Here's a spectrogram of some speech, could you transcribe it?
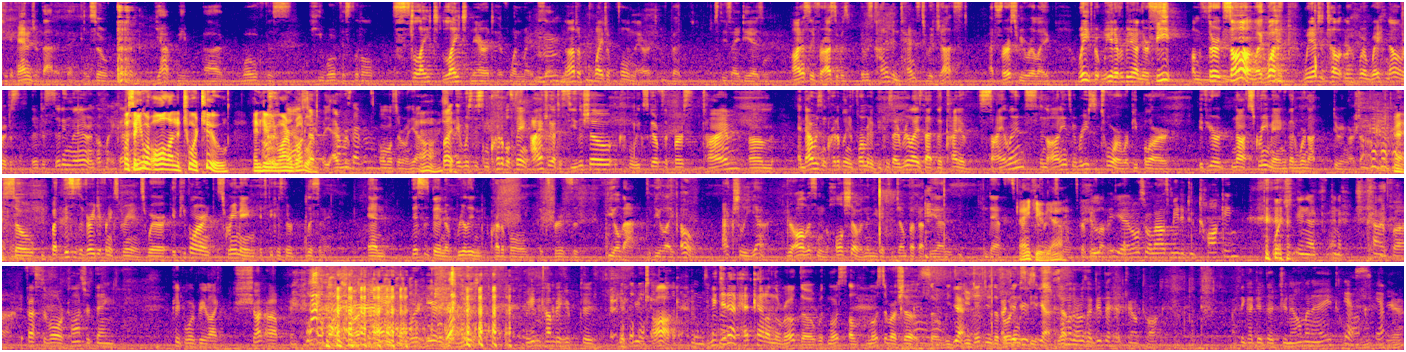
take advantage of that, I think, and so yeah, we uh, wove this. He wove this little slight light narrative, one might say, not a quite a full narrative, but just these ideas. And honestly, for us, it was it was kind of intense to adjust. At first, we were like, "Wait, but we had everybody on their feet on the third song. Like, what? We have to tell We're wait. No, we're just they're just sitting there, and oh my god." Oh, so you were all on the tour too, and here you are on Broadway. every- every- Almost everyone. Almost everyone, yeah. Oh, but it was this incredible thing. I actually got to see the show a couple weeks ago for the first time. Um, and that was incredibly informative because I realized that the kind of silence in the audience, I mean, we're used to tour where people are, if you're not screaming, then we're not doing our job. Right. So, but this is a very different experience where if people aren't screaming, it's because they're listening. And this has been a really incredible experience to feel that, to be like, oh, actually, yeah, you're all listening the whole show, and then you get to jump up at the end and dance. It's Thank you, yeah. experience, But we love it. Yeah, it also allows me to do talking, which in a in a kind of uh, festival or concert thing, people would be like, "Shut up!" And start the band. We're here to hear music. We didn't come to hear to hear you talk. We did have headcount on the road though with most uh, most of our shows, so we Yeah, you did do the I did voting do- speech. Yeah, some Yep. of those I did the headcount talk. I think I did the Janelle Monae talk. Yes. Yep. Yeah.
